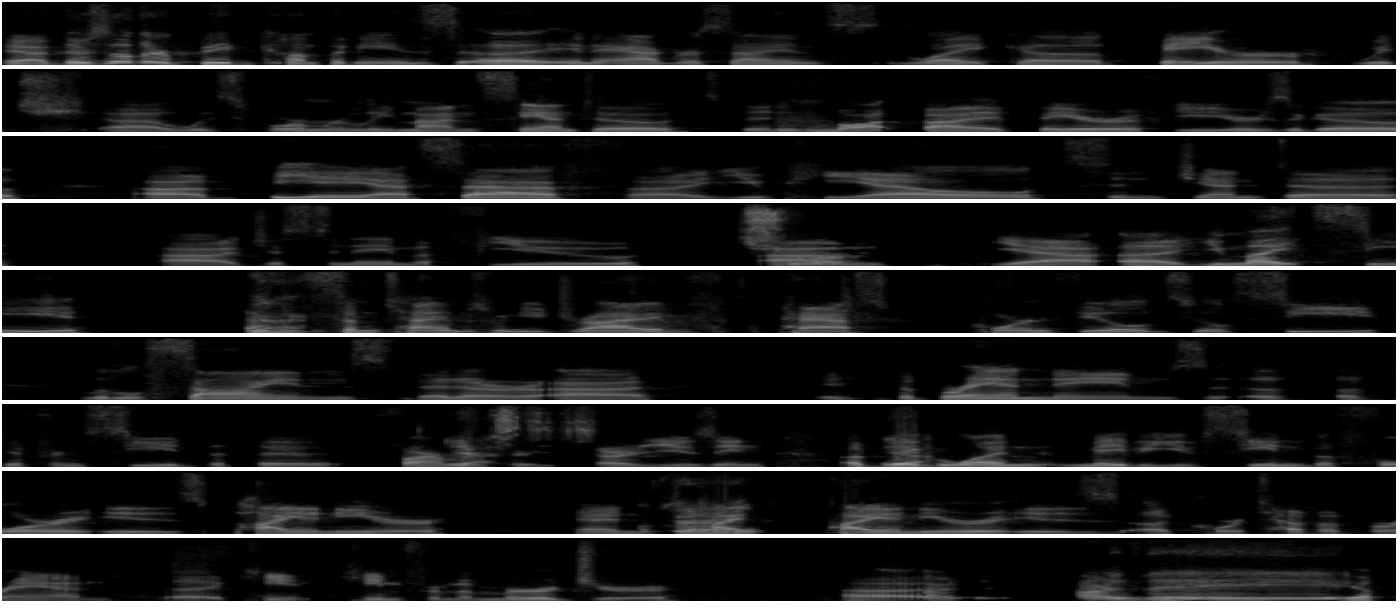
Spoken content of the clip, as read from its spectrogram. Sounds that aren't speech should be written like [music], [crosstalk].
Yeah, there's other big companies uh, in agriscience like uh, Bayer, which uh, was formerly Monsanto. It's been mm-hmm. bought by Bayer a few years ago. Uh, BASF, UPL, uh, Syngenta, uh, just to name a few. Sure. Um, yeah, you might see [clears throat] sometimes when you drive past cornfields, you'll see little signs that are the brand names of, of different seed that the farmers yes. are, are, using. A big yeah. one, maybe you've seen before, is Pioneer, and okay. Pi- Pioneer is a Corteva brand. Uh, came came from a merger. Uh, are, are, they? Yep.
